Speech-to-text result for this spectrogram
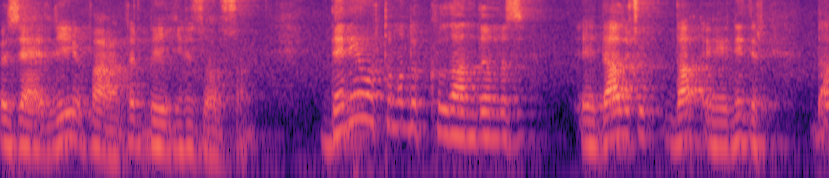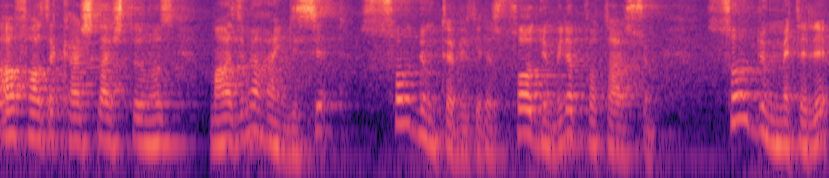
özelliği vardır. Bilginiz olsun. Deney ortamında kullandığımız e, daha da çok da, e, nedir? Daha fazla karşılaştığımız malzeme hangisi? Sodyum tabii ki de. Sodyum ile potasyum. Sodyum metali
